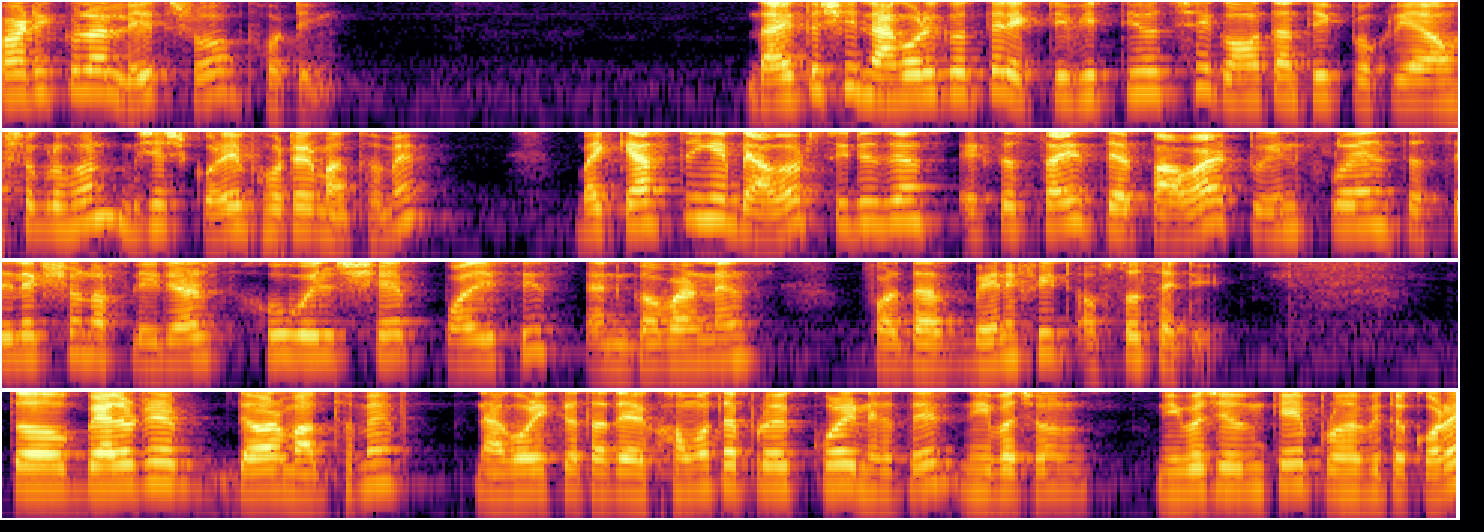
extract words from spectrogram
particularly through voting দায়িত্বশীল নাগরিকত্বের একটি ভিত্তি হচ্ছে গণতান্ত্রিক প্রক্রিয়া অংশগ্রহণ, বিশেষ করে ভোটের মাধ্যমে। By casting a ballot citizens exercise their power to influence the selection of leaders who will shape policies and governance for the benefit of society তো ব্যালটে দেওয়ার মাধ্যমে নাগরিকরা তাদের ক্ষমতা প্রয়োগ করে নেতাদের নির্বাচন নির্বাচনকে প্রভাবিত করে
